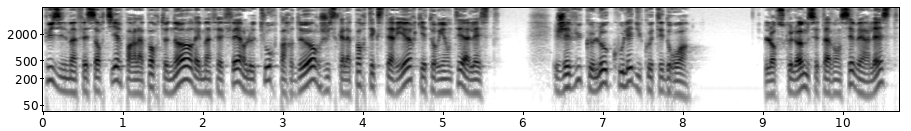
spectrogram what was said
Puis il m'a fait sortir par la porte nord et m'a fait faire le tour par dehors jusqu'à la porte extérieure qui est orientée à l'est. J'ai vu que l'eau coulait du côté droit. Lorsque l'homme s'est avancé vers l'est,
